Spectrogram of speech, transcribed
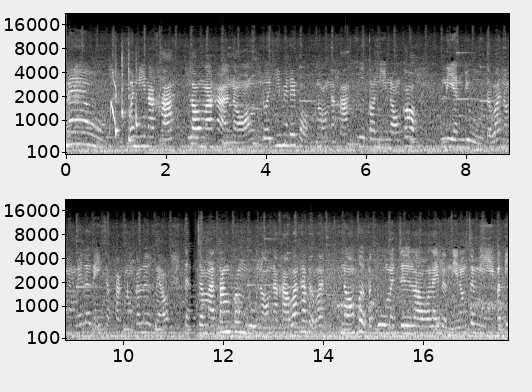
แนลวันนี้นะคะ เรามาหาน้องโดยที่ไม่ได้บอกน้องนะคะ คือตอนนี้น้องก็ เรียนอยู่ แต่ว่าน้องยังไม่เลิกเดี๋ยอีกสักพักน้องก็เลิกแล้ว แต่จะมาตั้งกล้องดูน้องนะคะ ว่าถ้าแบบว่าน้องเปิดประตูมาเจอเราอะไรแบบนี้ น้องจะมีปฏิ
